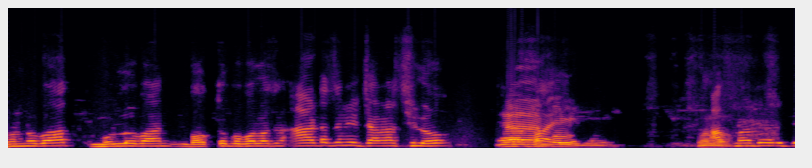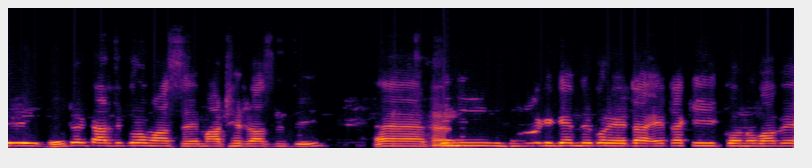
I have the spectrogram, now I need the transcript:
ধন্যবাদ। মূল্যবান বক্তব্য বলার জন্য। আর একটা জিনিস জানার ছিল হ্যাঁ ভাই আপনাদের যে ভোটের কার্যক্রম আছে মাঠের রাজনীতি হ্যাঁ। তিনি দলকে কেন্দ্র করে এটা এটা কি কোনোভাবে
